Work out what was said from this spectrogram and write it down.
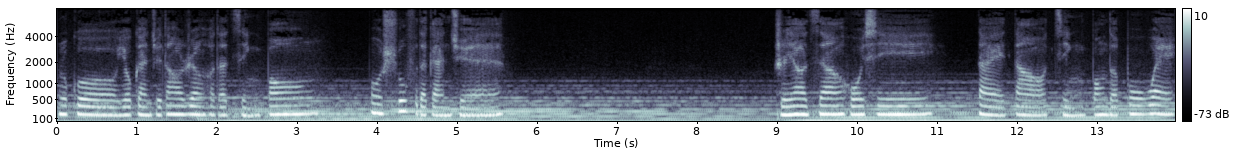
如果有感觉到任何的紧绷、不舒服的感觉，只要将呼吸带到紧绷的部位，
